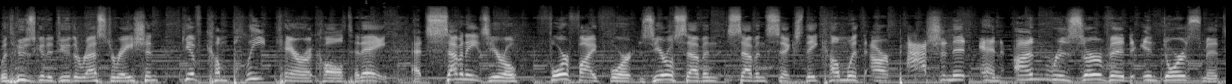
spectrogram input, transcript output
with who's going to do the restoration. Give Complete Care a call today at 780 454 0776. They come with our passionate and unreserved endorsement.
